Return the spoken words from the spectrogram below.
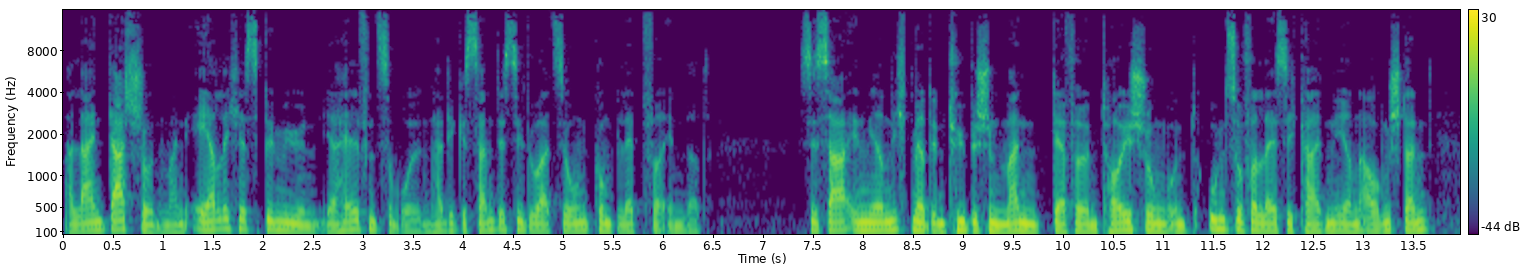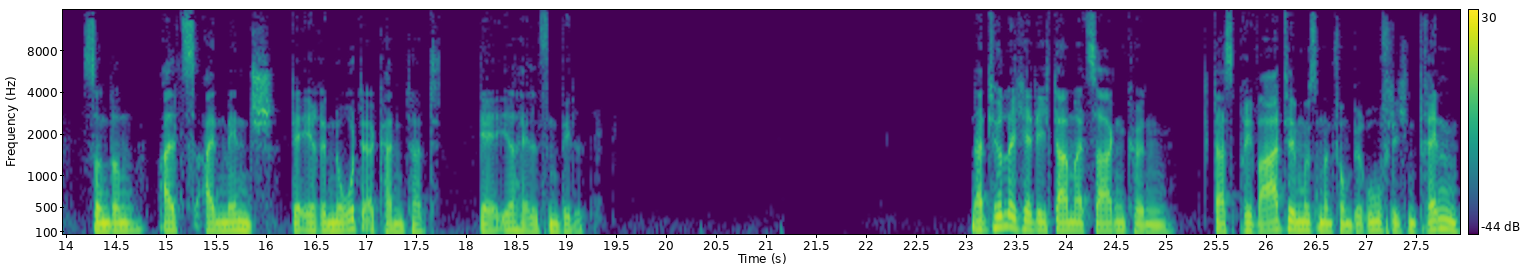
Allein das schon, mein ehrliches Bemühen, ihr helfen zu wollen, hat die gesamte Situation komplett verändert. Sie sah in mir nicht mehr den typischen Mann, der für Enttäuschung und Unzuverlässigkeit in ihren Augen stand, sondern als ein Mensch, der ihre Not erkannt hat, der ihr helfen will. Natürlich hätte ich damals sagen können, das Private muss man vom Beruflichen trennen,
